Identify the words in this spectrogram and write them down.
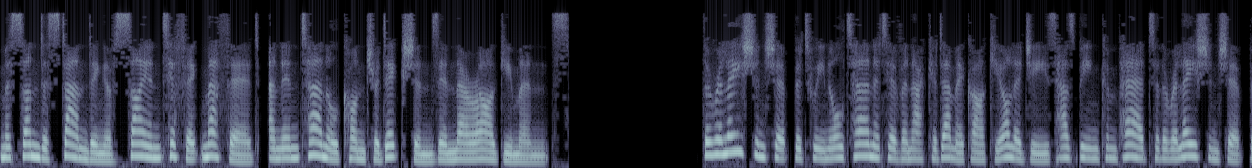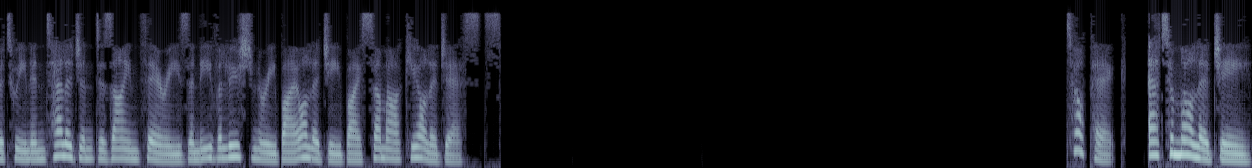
misunderstanding of scientific method, and internal contradictions in their arguments. The relationship between alternative and academic archaeologies has been compared to the relationship between intelligent design theories and evolutionary biology by some archaeologists. Etymology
